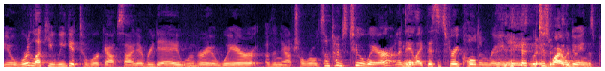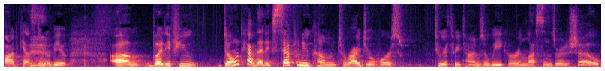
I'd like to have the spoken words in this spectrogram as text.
You know, we're lucky we get to work outside every day. We're very aware of the natural world, sometimes too aware. On a day like this, it's very cold and rainy, which is why we're doing this podcast interview. Um, but if you don't have that, except when you come to ride your horse two or three times a week or in lessons or at a show,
